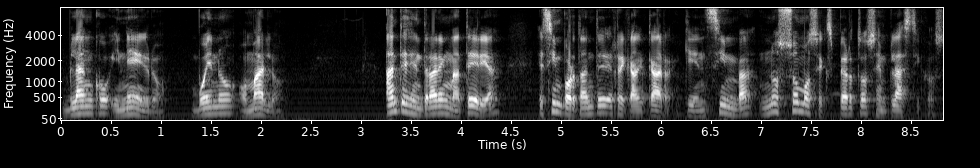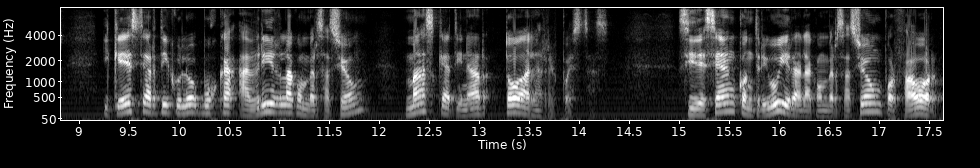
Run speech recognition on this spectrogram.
blanco y negro, bueno o malo. Antes de entrar en materia, es importante recalcar que en Simba no somos expertos en plásticos y que este artículo busca abrir la conversación más que atinar todas las respuestas. Si desean contribuir a la conversación, por favor,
